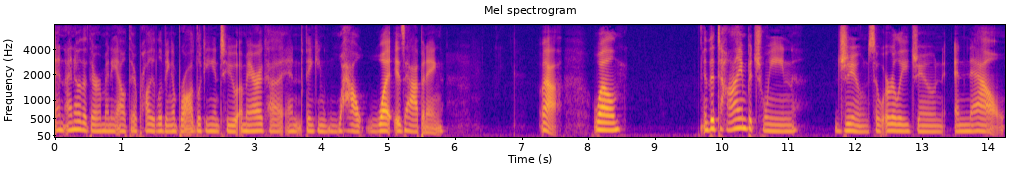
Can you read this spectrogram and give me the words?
and I know that there are many out there probably living abroad looking into America and thinking, wow, what is happening? Yeah. Well, the time between June, so early June, and now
